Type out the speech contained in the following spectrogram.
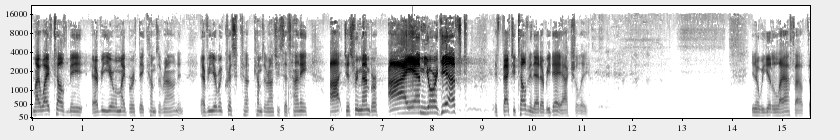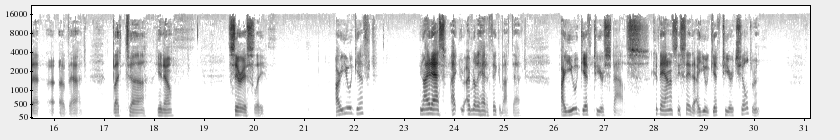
my wife tells me every year when my birthday comes around and every year when Chris comes around, she says, honey, I, just remember, I am your gift. In fact, she tells me that every day, actually. You know, we get a laugh out that, uh, of that. But, uh, you know, seriously, are you a gift? You know, I'd ask, I, I really had to think about that. Are you a gift to your spouse? Could they honestly say that? Are you a gift to your children?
